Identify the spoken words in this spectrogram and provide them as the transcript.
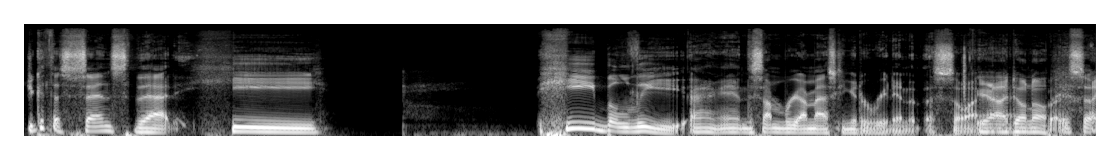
You get the sense that he he believe? I mean, this, I'm re- I'm asking you to read into this. So Yeah, I don't know. so I,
